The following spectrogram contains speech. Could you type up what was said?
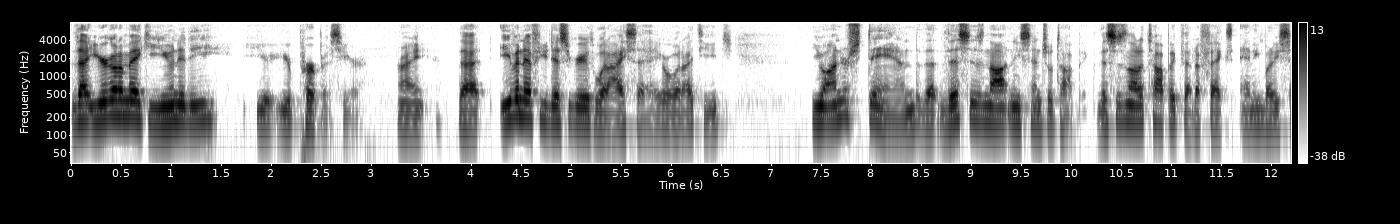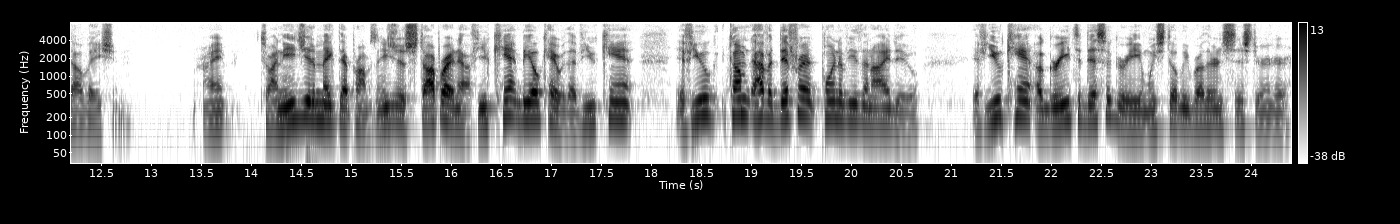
that you're going to make unity your, your purpose here right? That even if you disagree with what i say or what i teach you understand that this is not an essential topic. This is not a topic that affects anybody's salvation right so I need you to make that promise. I need you to stop right now. If you can't be okay with that, if you can't, if you come to have a different point of view than I do, if you can't agree to disagree and we still be brother and sister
